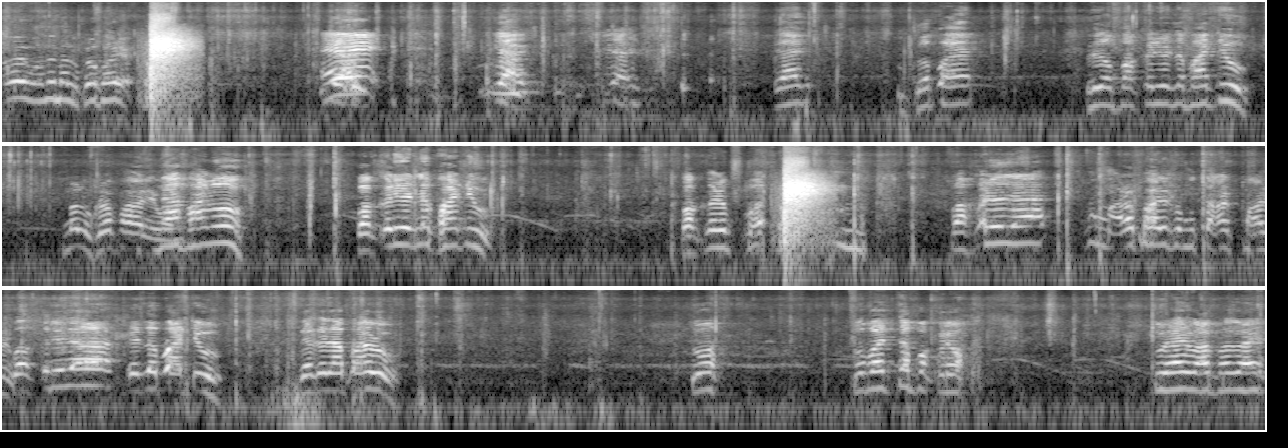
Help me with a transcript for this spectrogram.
ઓય મને મારું ભાઈ એ યાર, યાર, યાર. ઊભો પેલો પકડ્યો એટલે ફાટ્યું મારું લુગડા ભાઈ ના ફાડું. પકડ્યું એટલે ફાટ્યું. પકડ પકડ્યો લે. તું મારા ભાઈ એટલે હું તાર ફાડ્યો. પકડ્યો એટલે ફાટ્યું. દેખ ના પાડું તો તો બચ્ચા પકડ્યો. તું યાર વાપસ આય.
